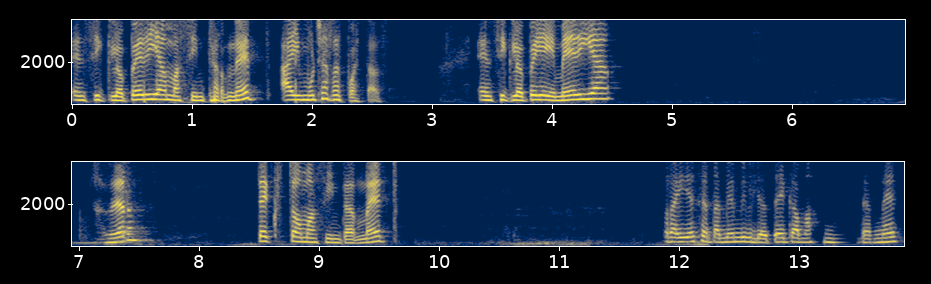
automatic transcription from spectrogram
enciclopedia más internet. Hay muchas respuestas. Enciclopedia y media. A ver. Texto más internet. Por ahí ese también biblioteca más internet.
